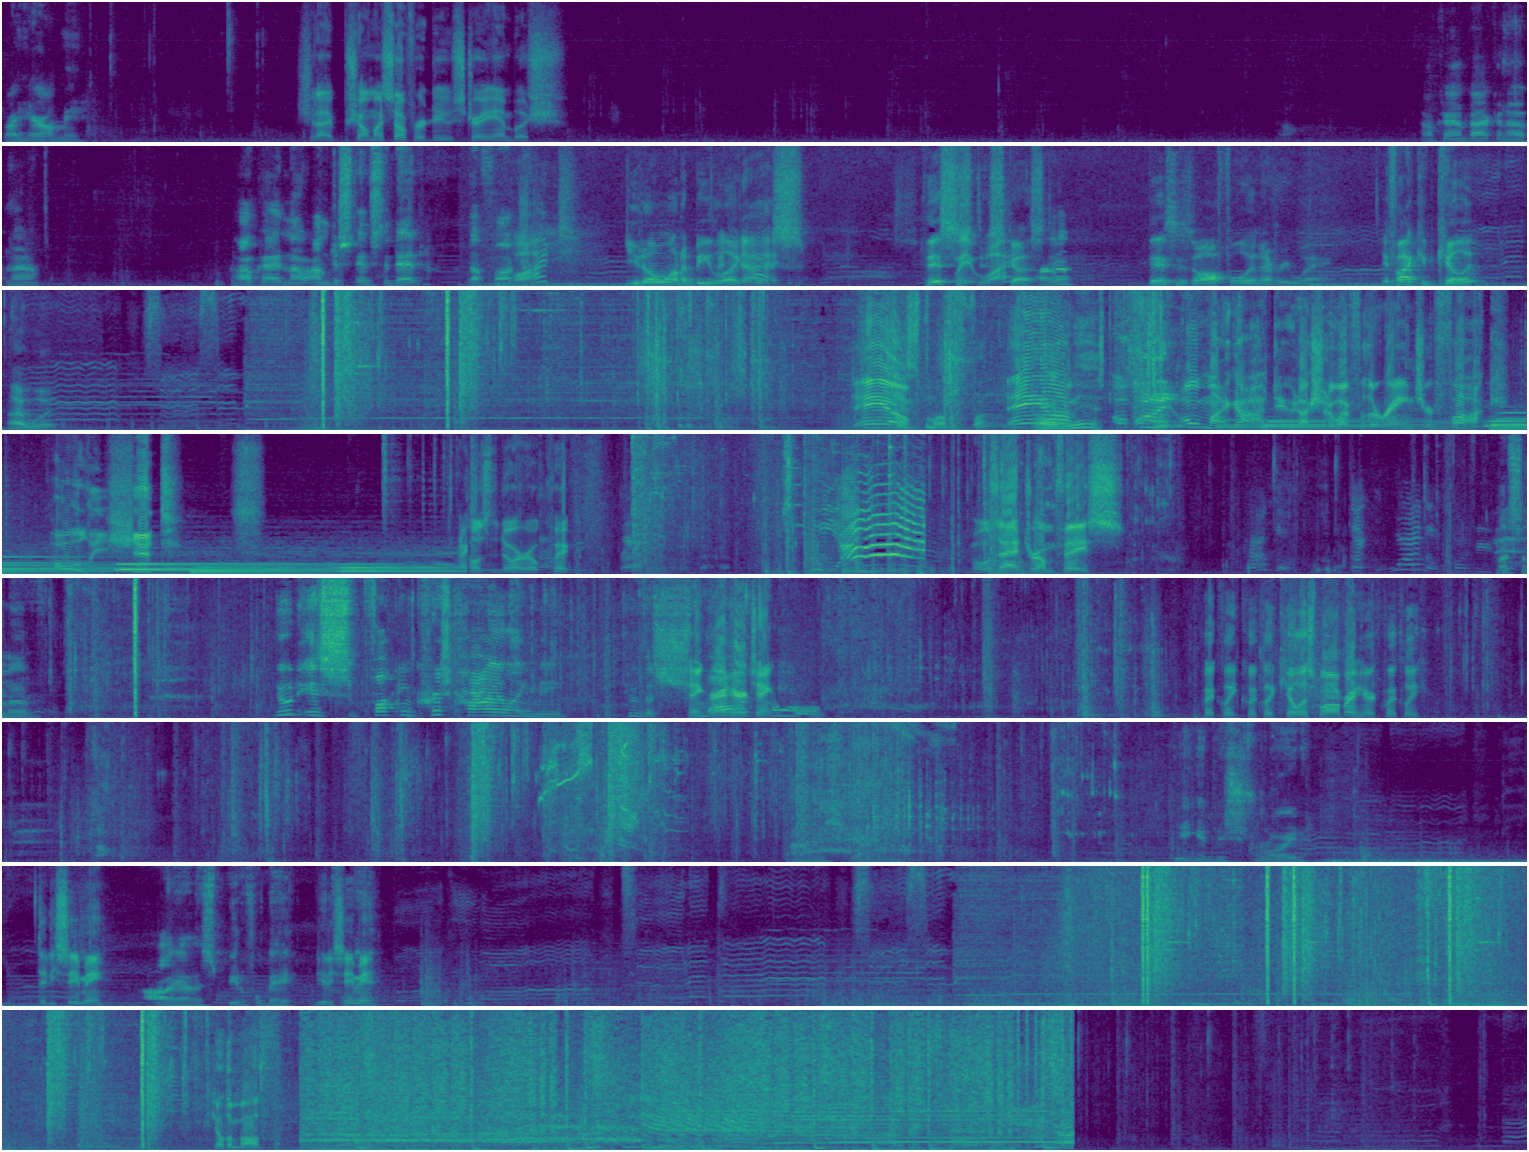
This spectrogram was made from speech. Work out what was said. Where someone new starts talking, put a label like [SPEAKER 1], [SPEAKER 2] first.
[SPEAKER 1] Right here on me.
[SPEAKER 2] Should I show myself or do straight ambush?
[SPEAKER 1] Okay, I'm backing up now. Okay, no, I'm just insta dead. What the fuck?
[SPEAKER 2] What?
[SPEAKER 3] You don't want to be
[SPEAKER 2] I
[SPEAKER 3] like
[SPEAKER 2] died.
[SPEAKER 3] this. This
[SPEAKER 2] Wait,
[SPEAKER 3] is
[SPEAKER 2] what?
[SPEAKER 3] disgusting.
[SPEAKER 1] Uh-huh.
[SPEAKER 3] This is awful in every way. If I could kill it, I would.
[SPEAKER 2] Damn!
[SPEAKER 4] This motherfucker.
[SPEAKER 2] Damn!
[SPEAKER 4] Don't miss.
[SPEAKER 2] Oh my! Oh my god, dude! I should have went for the ranger. Fuck! Holy shit! I close the door real quick. What was that? Drum face?
[SPEAKER 1] Let's move. Dude is fucking Chris Kyling me through the
[SPEAKER 2] Tank, right here, tank.
[SPEAKER 1] hole.
[SPEAKER 2] Quickly, quickly, kill this mob right here, quickly.
[SPEAKER 1] I'm just getting. He get destroyed.
[SPEAKER 2] Did he see me?
[SPEAKER 1] Oh yeah, this beautiful bait.
[SPEAKER 2] Did he
[SPEAKER 1] Beautiful
[SPEAKER 2] see me?
[SPEAKER 1] bait.
[SPEAKER 2] Killed them both.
